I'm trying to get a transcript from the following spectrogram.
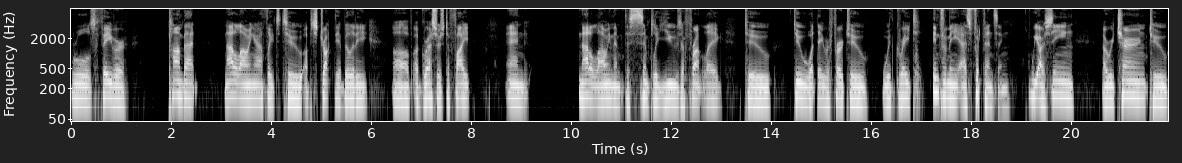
rules favor combat, not allowing athletes to obstruct the ability of aggressors to fight, and not allowing them to simply use a front leg to do what they refer to with great infamy as foot fencing. We are seeing a return to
